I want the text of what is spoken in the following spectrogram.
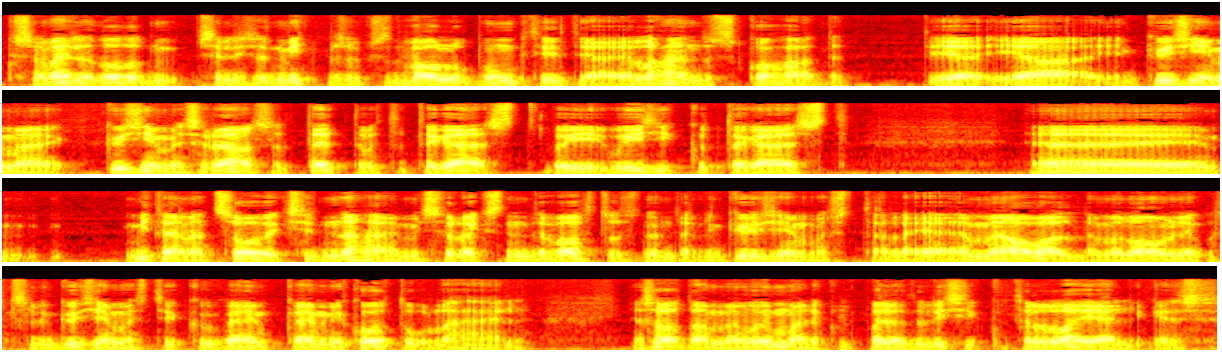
kus on välja toodud sellised mitmesugused valupunktid ja, ja lahenduskohad, et ja, ja, ja küsime, küsime siis reaalselt ettevõtete käest või, või isikute käest, eh, mida nad sooviksid näha ja mis oleks nende vastus nendele küsimustele. Ja me avaldame loomulikult selle küsimustiku ka MKM-i kodulehel ja saadame võimalikult paljudele isikutele laiali, kes,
